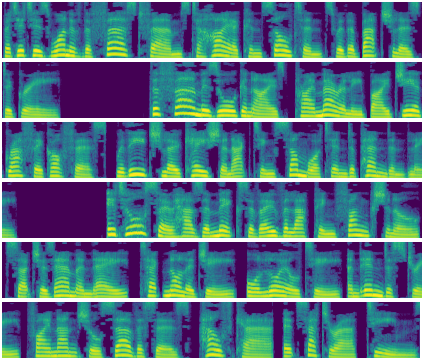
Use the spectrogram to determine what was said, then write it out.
but it is one of the first firms to hire consultants with a bachelor's degree. The firm is organized primarily by geographic office, with each location acting somewhat independently. It also has a mix of overlapping functional such as M&A, technology, or loyalty and industry financial services, healthcare, etc. teams.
